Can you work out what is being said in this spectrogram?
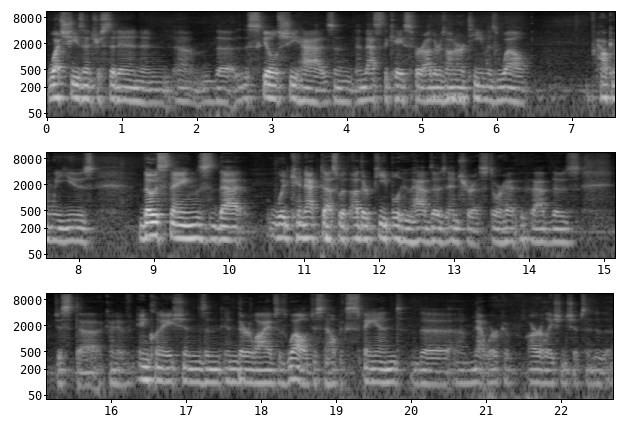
what she's interested in and um, the the skills she has, and, and that's the case for others on our team as well. How can we use those things that would connect us with other people who have those interests or have, who have those just uh, kind of inclinations in, in their lives as well, just to help expand the um, network of our relationships into the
